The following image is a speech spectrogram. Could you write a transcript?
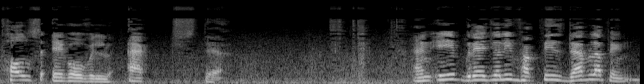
false ego will act there. And if gradually bhakti is developing,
